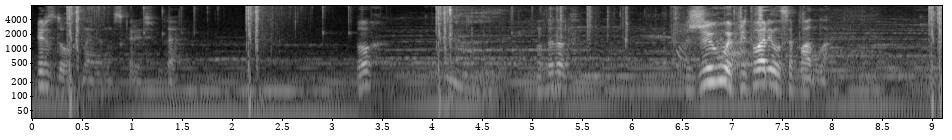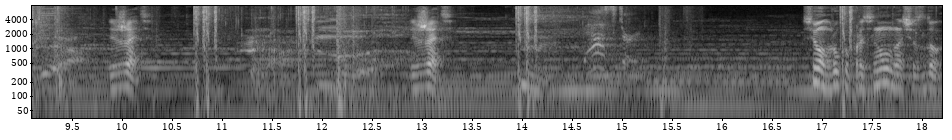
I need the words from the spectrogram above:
Теперь сдох, наверное, скорее всего, да. Сдох. Вот этот живой притворился, падла. Лежать. Лежать. Все, он руку протянул, значит сдох.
